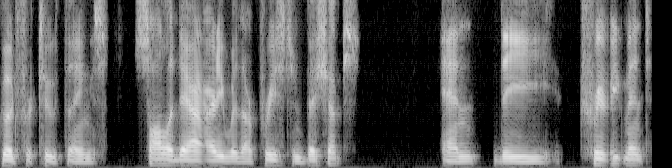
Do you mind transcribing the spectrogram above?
good for two things: solidarity with our priests and bishops, and the treatment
